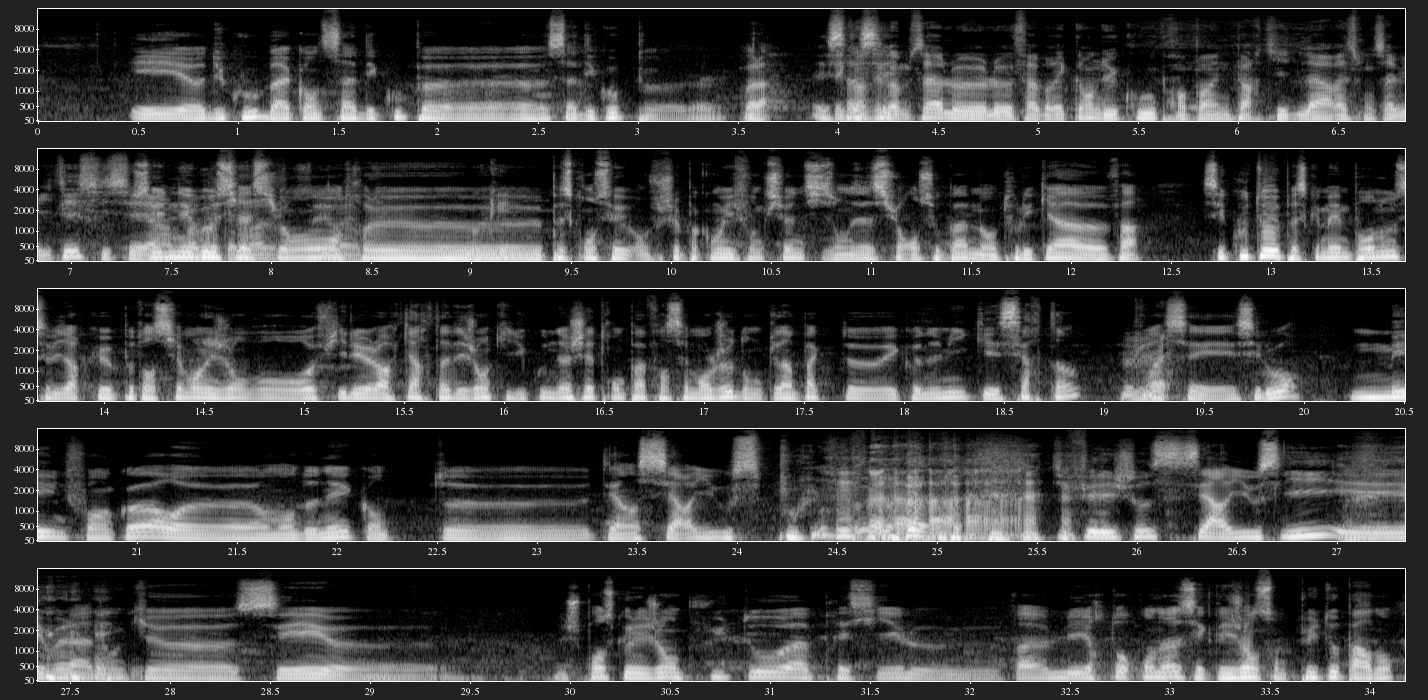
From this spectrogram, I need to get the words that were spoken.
Et euh, du coup, bah quand ça découpe, euh, ça découpe, euh, voilà. Et, Et ça quand c'est comme ça, le, le fabricant du coup prend pas une partie de la responsabilité si c'est c'est un une de négociation entre le parce qu'on sait je sais pas comment ils fonctionnent s'ils ont des assurances ou pas mais en tous les cas euh, enfin c'est coûteux parce que même pour nous ça veut dire que potentiellement les gens vont refiler leurs cartes à des gens qui du coup n'achèteront pas forcément le jeu donc l'impact euh, économique est certain. Ouais. c'est c'est lourd. Mais une fois encore euh, à un moment donné quand euh, t'es un serious pool tu fais les choses seriously et voilà. Donc euh, c'est euh, je pense que les gens ont plutôt apprécié le enfin les retours qu'on a c'est que les gens sont plutôt pardon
